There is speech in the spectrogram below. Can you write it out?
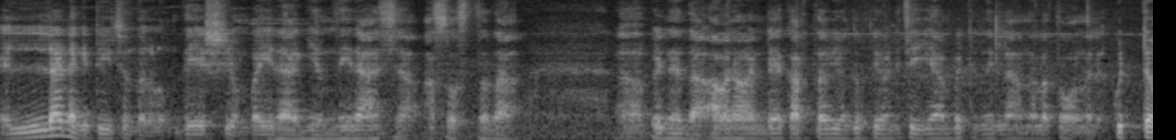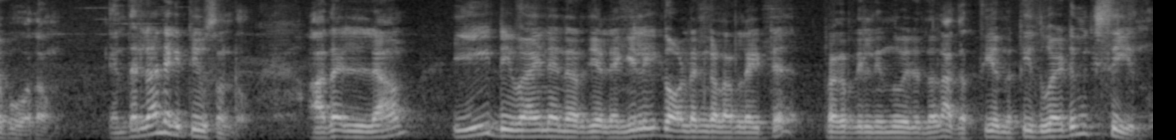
എല്ലാ നെഗറ്റീവ് ചിന്തകളും ദേഷ്യം വൈരാഗ്യം നിരാശ അസ്വസ്ഥത ആ, പിന്നെന്താ അവനവന്റെ കർത്തവ്യം കൃത്യമായിട്ട് ചെയ്യാൻ പറ്റുന്നില്ല എന്നുള്ള തോന്നൽ കുറ്റബോധം എന്തെല്ലാം നെഗറ്റീവ്സ് ഉണ്ടോ? അതെല്ലാം ഈ ഡിവൈൻ എനർജി അല്ലെങ്കിൽ ഈ ഗോൾഡൻ കളർ ലൈറ്റ് പ്രകൃതിയിൽ നിന്ന് വരുന്നത് അകത്തി എന്നിട്ട് ഇതുമായിട്ട് മിക്സ് ചെയ്യുന്നു.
